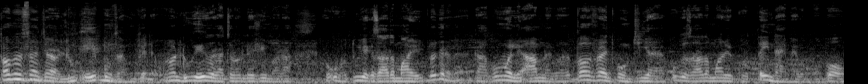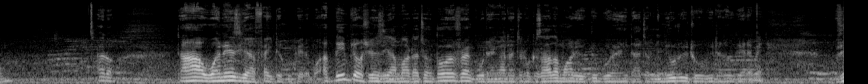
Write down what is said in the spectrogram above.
thomas fans ကျတော့လူ A ပုံစံမျိုးဖြစ်တယ်ပေါ့နော်လူ A ဆိုတာကျွန်တော်လက်ရှိမှာဒါဟိုသူ့ရဲ့ကစားသမားတွေပြောချင်တယ်ဗျာဒါပုံမှန်လည်းအားမနိုင်ပါဘူး thomas fans ပုံကြည့်ရတာကိုကစားသမားတွေကိုတိတ်နိုင်မယ်ပေါ့ပေါ့အဲ့တော့ ဒါက one is ရာ fight တခုဖြစ်တယ်ပေါ့အသင်းပျော်ရွှင်စရာမှာဒါကျွန်တော် Thomas Frank ကိုယ်တိုင်ကဒါကျွန်တော်ကစားသမားတွေကိုသူကိုယ်တိုင်ဒါကျွန်တော်မျိုးတွေထိုးပြီးဒါလုပ်ခဲ့တယ်ဒါပေမဲ့ရ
